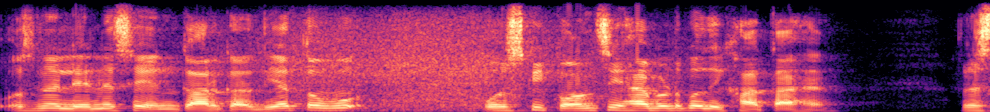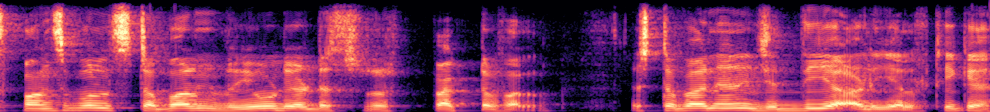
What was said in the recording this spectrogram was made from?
उसने लेने से इनकार कर दिया। तो वो उसकी कौन सी हैबिट को दिखाता है? रिस्पॉन्सिबल स्टबर्न रियूड या डिसरिस्पेक्टफुल स्टबर्न यानी जिद्दी या अड़ियल, ठीक है?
